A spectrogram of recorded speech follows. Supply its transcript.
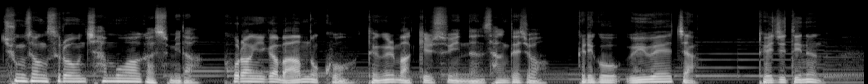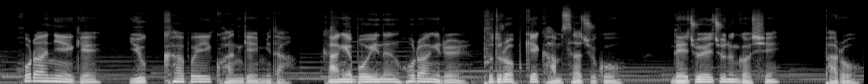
충성스러운 참모와 같습니다. 호랑이가 마음 놓고 등을 맡길 수 있는 상대죠. 그리고 의외의 짝, 돼지띠는 호랑이에게 육합의 관계입니다. 강해 보이는 호랑이를 부드럽게 감싸주고 내조해주는 것이 바로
